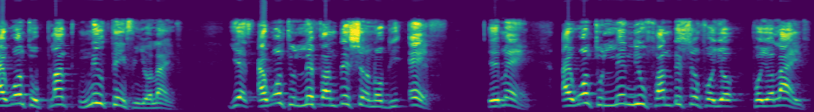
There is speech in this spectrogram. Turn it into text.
I want to plant new things in your life. Yes, I want to lay foundation of the earth. Amen. I want to lay new foundation for your for your life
